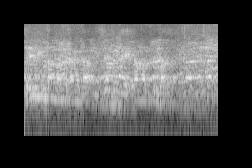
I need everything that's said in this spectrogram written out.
青年団の皆さん方一生懸命頑張っております。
